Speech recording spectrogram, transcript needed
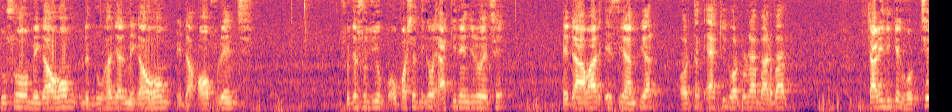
দুশো মেগা হোম এটা দু হাজার মেগা হোম এটা অফ রেঞ্জ সোজাসুজি ওপাশের দিকেও একই রেঞ্জ রয়েছে। এটা আবার এসি অ্যাম্পিয়ার অর্থাৎ একই ঘটনা বারবার চারিদিকে ঘটছে,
